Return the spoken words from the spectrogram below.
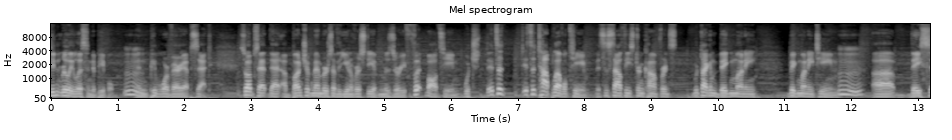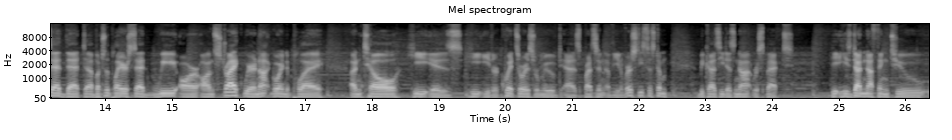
didn't really listen to people, mm-hmm. and people were very upset. So upset that a bunch of members of the University of Missouri football team, which it's a it's a top level team, it's a Southeastern Conference. We're talking big money, big money team. Mm-hmm. Uh, they said that uh, a bunch of the players said we are on strike. We are not going to play until he is he either quits or is removed as president of the university system because he does not respect. He, he's done nothing to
